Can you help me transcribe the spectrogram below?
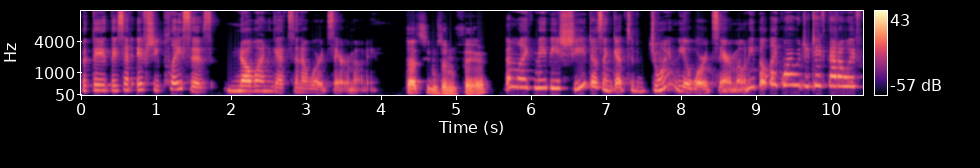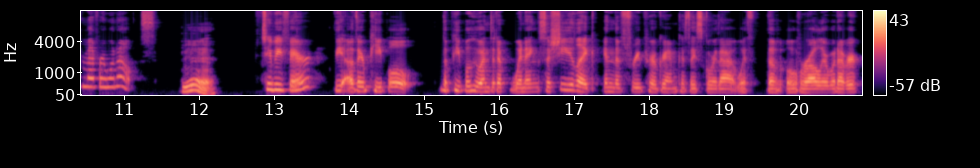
but they they said if she places, no one gets an award ceremony. That seems unfair. I'm like, maybe she doesn't get to join the award ceremony, but like, why would you take that away from everyone else? Yeah. to be fair, the other people, the people who ended up winning, so she like in the free program because they score that with the overall or whatever.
